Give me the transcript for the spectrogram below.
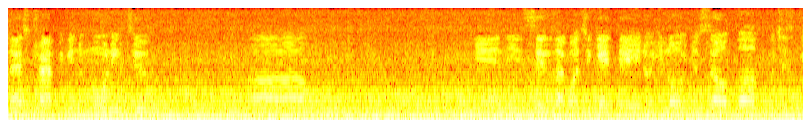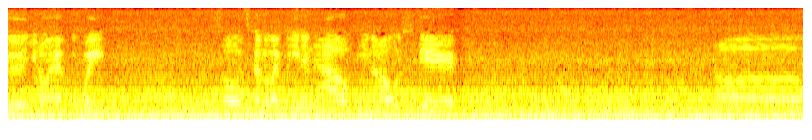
Less traffic in the morning too. Uh, and it seems like once you get there, you know, you load yourself up, which is good. You don't have to wait. So it's kind of like in and out. You know, I was there. Um,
